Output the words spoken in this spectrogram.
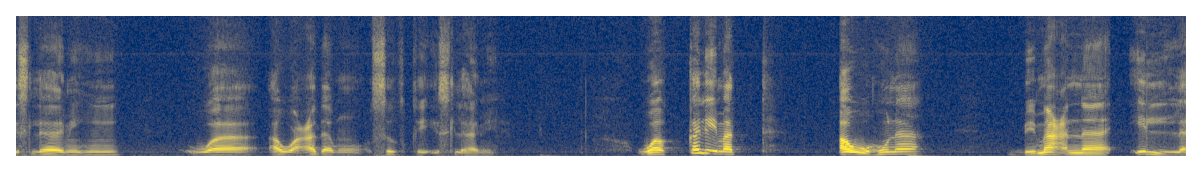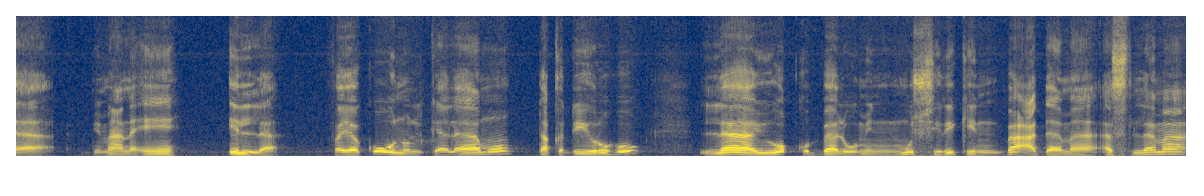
إسلامه أو عدم صدق إسلامه. وكلمة أو هنا بمعنى إلا بمعنى إيه؟ إلا. فيكون الكلام تقديره لا يقبل من مشرك بعدما أسلم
